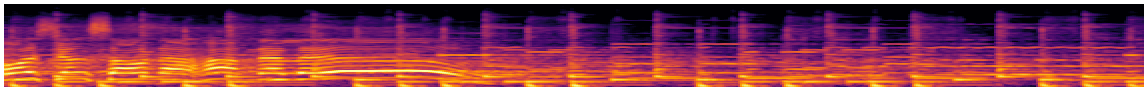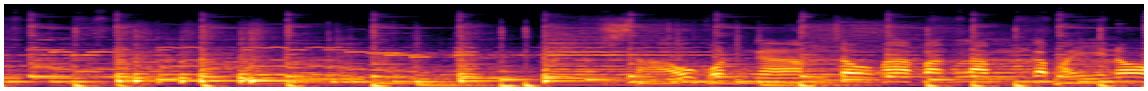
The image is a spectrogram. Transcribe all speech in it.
อาขอเสียงสาวหน้าห้างแน่เร็วสาวคนงามเจ้ามาฟังลำก็ไปนอ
